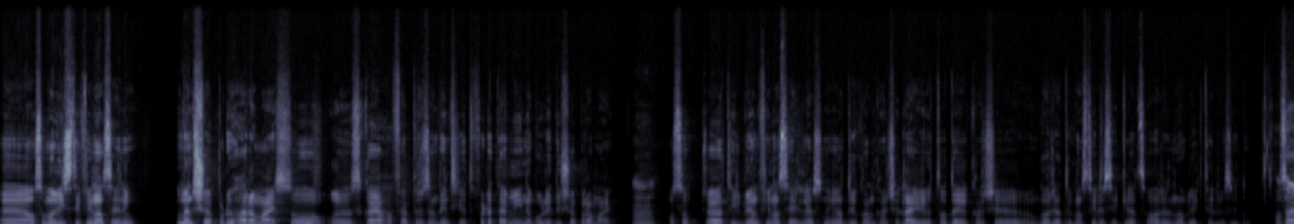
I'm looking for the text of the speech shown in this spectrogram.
Eh, og så må du vise til finansiering. Men kjøper du her av meg, så eh, skal jeg ha 5% innskudd, for dette er mine boliger. Du kjøper av meg. Mm. Og så prøver jeg å tilby en finansiell løsning, at du kan kanskje leie ut, og det kanskje går i at du kan stille sikkerhet, så har du en objekt til ved siden av. Og så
